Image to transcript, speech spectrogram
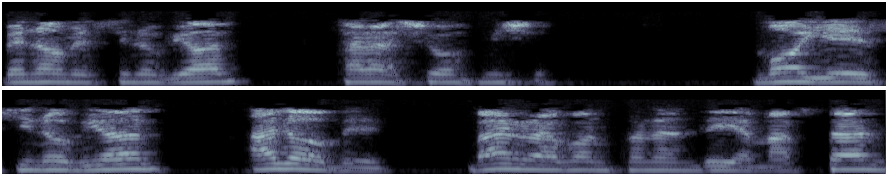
به نام سینوویال ترشح میشه. مایع سینوویال علاوه بر روان کننده مفصل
